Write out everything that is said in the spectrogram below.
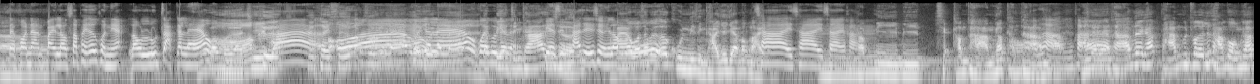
อ่า แต่พอนานไปเราซัพพลายเออร์คนเนี้ยเรารู้จักกันแล้วเรียกว่ามืออาชีพ คือว่าคือเคยซื้อกับคุยกันแล้วคุยกันแล้วคุยแต่เปลี่ยนกัสินค้าเปลี่ยนสินค้าเฉยๆเราแปลรู้ว่าถ้าเออคุณมีสินค้าเยอะแยะมากมายใช่ใช่ใช่ค่ะ ครับมีมีคำถามครับคำถามคำถามค่ะ อ่าถามเลยครับ ถามคุณเฟิร์นหรือถามผมครับ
